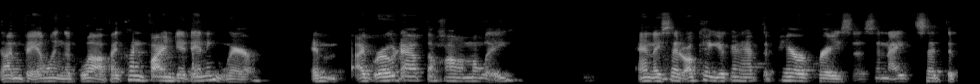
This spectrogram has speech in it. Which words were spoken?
The Unveiling of Love. I couldn't find it anywhere. And I wrote out the homily and I said, okay, you're going to have to paraphrase this. And I said to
